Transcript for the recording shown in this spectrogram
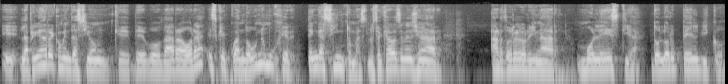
eh, la primera recomendación que debo dar ahora es que cuando una mujer tenga síntomas, los que acabas de mencionar, ardor al orinar, molestia, dolor pélvico,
